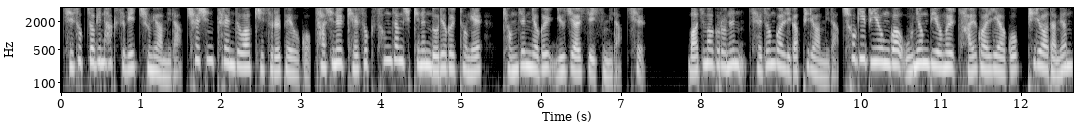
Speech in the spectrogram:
지속적인 학습이 중요합니다. 최신 트렌드와 기술을 배우고 자신을 계속 성장시키는 노력을 통해 경쟁력을 유지할 수 있습니다. 7. 마지막으로는 재정 관리가 필요합니다. 초기 비용과 운영 비용을 잘 관리하고 필요하다면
